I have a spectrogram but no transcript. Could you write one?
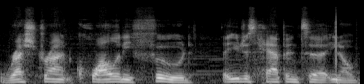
restaurant quality food that you just happen to, you know,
